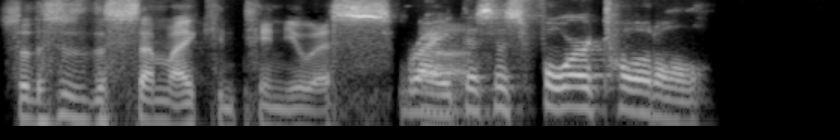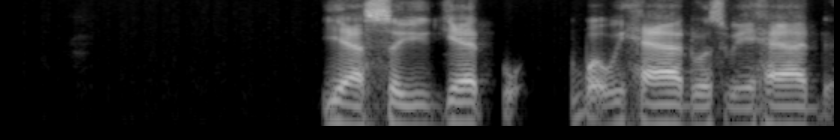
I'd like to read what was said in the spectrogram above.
So this is the semi-continuous. right. um, This is four total. Yeah, so you get, what we had was we had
